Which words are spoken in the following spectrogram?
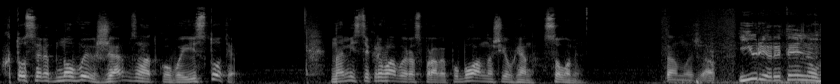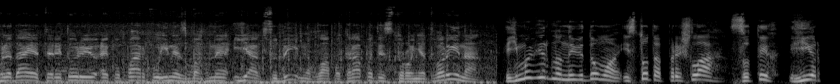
Хто серед нових жертв загадкової істоти? На місці кривавої розправи побував наш Євген Соломін. Там лежав. Юрій ретельно оглядає територію екопарку і не збагне, як сюди могла потрапити стороння тварина. Ймовірно, невідома істота прийшла з отих гір,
